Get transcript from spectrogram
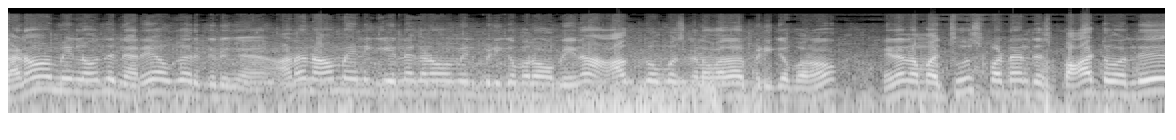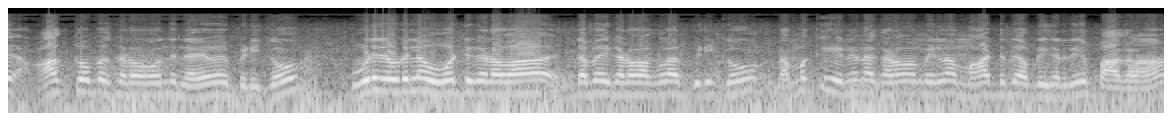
கனவா மீனில் வந்து நிறைய வகை இருக்குதுங்க. ஆனால் நாம் இன்றைக்கி என்ன கனவா மீன் பிடிக்க போகிறோம் அப்படின்னா ஆக்டோபஸ் கனவா தான் பிடிக்க போகிறோம் ஏன்னா நம்ம சூஸ் பண்ண இந்த ஸ்பாட் வந்து ஆக்டோபஸ் கனவா வந்து நிறையவே பிடிக்கும். உடல் உடலில் ஓட்டு கனவா இந்த மாதிரி கனவாக்கெல்லாம் பிடிக்கும். நமக்கு என்னென்ன கனவா மீன்லாம் மாட்டுது அப்படிங்கிறதையும் பார்க்கலாம்.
